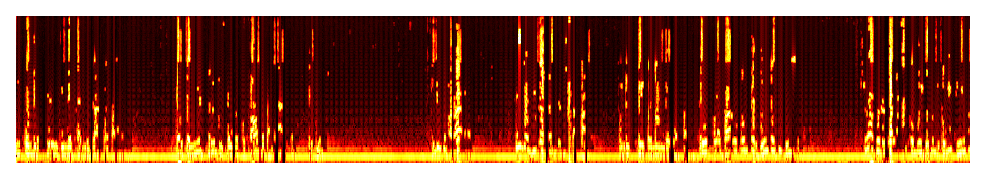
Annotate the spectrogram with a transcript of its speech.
people in this series and they said, you're drunk about it. There's a new film in terms of the false about that, isn't it? It is about it. Think of these other things about it. Com respeito ao nome de Deus, Deus provável com perguntas difíceis. Se eu apresentar a comunidade de comitiva,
